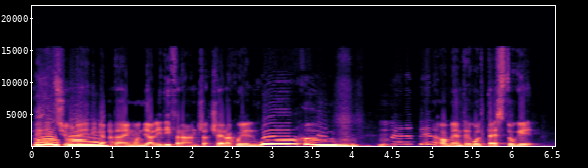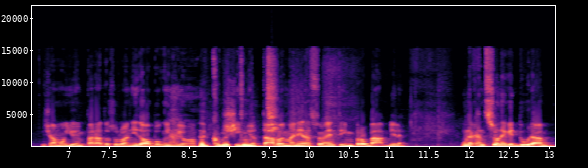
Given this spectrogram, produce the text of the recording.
l'edizione uh-huh. dedicata ai mondiali di Francia, c'era quel Woohoo! ovviamente col testo che diciamo io ho imparato solo anni dopo, quindi io scimmiottavo in maniera assolutamente improbabile. Una canzone che dura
